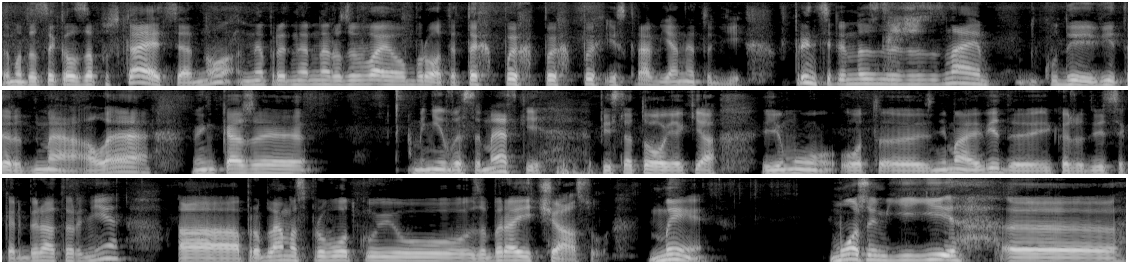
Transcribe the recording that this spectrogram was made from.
мотоцикл запускається, але не, не, не розвиває обороти. Тих пих, пих, пих, іскра б'є не тоді. В принципі, ми ж знаємо, куди вітер дме, але він каже. Мені в смс після того, як я йому от, е, знімаю відео і кажу, дивіться, карбюратор ні, а проблема з проводкою забирає часу. Ми можемо її е,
